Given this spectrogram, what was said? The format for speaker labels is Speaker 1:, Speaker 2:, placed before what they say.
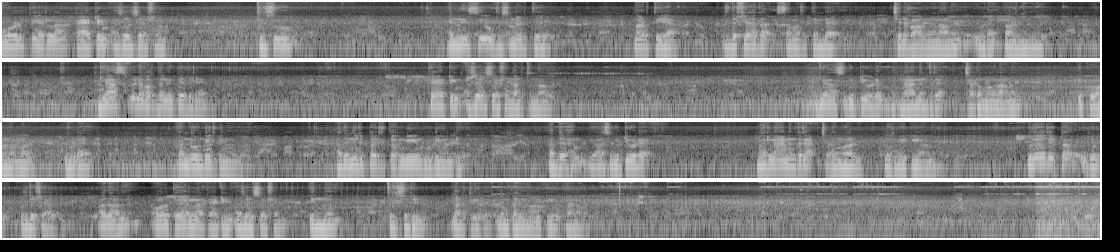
Speaker 1: All Kerala catering association Thrissur L I C ഓഫീസിനടുത്ത് നടത്തിയ പ്രതിഷേധ സമരത്തിന്റെ ചില ഭാഗങ്ങളാണ് ഇവിടെ കാണുന്നത്. ഗ്യാസ് വില വർധനയ്ക്കെതിരെ കാറ്ററിംഗ് അസോസിയേഷൻ നടത്തുന്ന ഗ്യാസ് കുറ്റിയുടെ മരണാനന്തര ചടങ്ങുകളാണ് ഇപ്പോൾ നമ്മൾ ഇവിടെ കണ്ടുകൊണ്ടിരിക്കുന്നത്. അതിനൊരു പരികർമ്മിയും കൂടിയുണ്ട്. അദ്ദേഹം ഗ്യാസ് കുറ്റിയുടെ മരണാനന്തര ചടങ്ങുകൾ നിർവഹിക്കുകയാണ്. വേറിട്ട ഒരു പ്രതിഷേധം. അതാണ് ഓൾ കേരള കാറ്റിംഗ് അസോസിയേഷൻ ഇന്ന് തൃശ്ശൂരിൽ നടത്തിയത്. നമുക്കത് വേണ്ടിയിട്ട് കാണാം.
